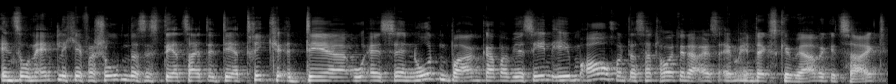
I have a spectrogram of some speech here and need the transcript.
ins Unendliche verschoben. Das ist derzeit der Trick der US-Notenbank. Aber wir sehen eben auch, und das hat heute der ISM-Index Gewerbe gezeigt,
